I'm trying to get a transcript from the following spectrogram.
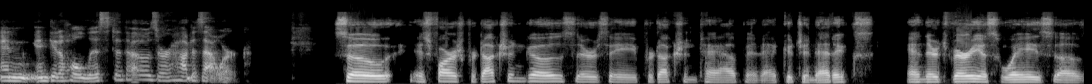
and and get a whole list of those or how does that work? So as far as production goes there's a production tab in ADGA genetics and there's various ways of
